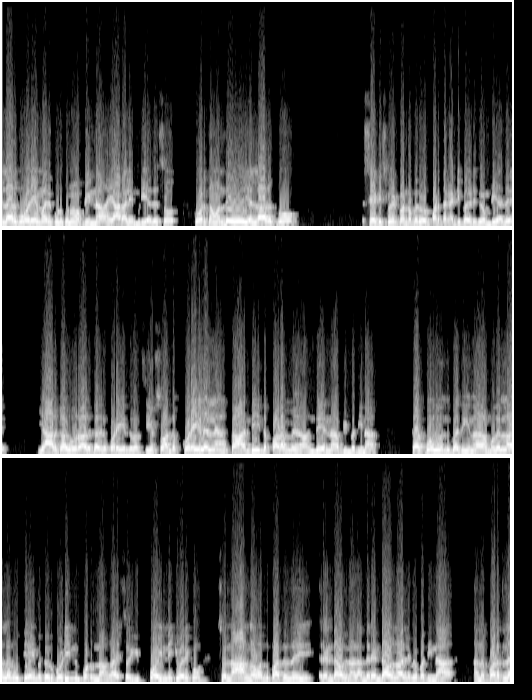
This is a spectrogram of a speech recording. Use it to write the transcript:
எல்லாருக்கும் ஒரே மாதிரி கொடுக்கணும் அப்படின்னா யாராலையும் முடியாது. ஸோ ஒருத்தன் வந்து எல்லாருக்கும் சாட்டிஸ்ஃபைட் பண்ற மாதிரி ஒரு படத்தை கண்டிப்பா எடுக்க முடியாது. யாருக்காவது ஒரு ஆளுக்கு அதுல குறை இருக்கதான் செய்யும். ஸோ அந்த குறைகள் எல்லாம் தாண்டி இந்த படம் வந்து என்ன அப்படின்னு பாத்தீங்கன்னா தற்போது வந்து பாத்தீங்கன்னா முதல் நாள்ல நூத்தி ஐம்பத்தொரு கோடின்னு போட்டிருந்தாங்க. ஸோ இப்போ இன்னைக்கு வரைக்கும் ஸோ நாங்க வந்து பார்த்தது ரெண்டாவது நாள். அந்த ரெண்டாவது நாள்லயுமே பாத்தீங்கன்னா அந்த படத்துல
